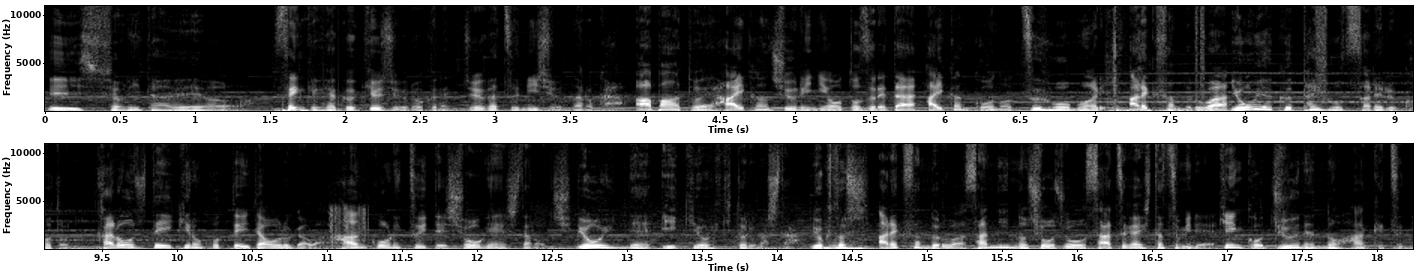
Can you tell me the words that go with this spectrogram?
一緒に食べよう。1996年10月27日、アパートへ配管修理に訪れた配管工の通報もあり、アレクサンドルはようやく逮捕されることに。かろうじて生き残っていたオルガは犯行について証言した後、病院で息を引き取りました。翌年、アレクサンドルは3人の少女を殺害した罪で禁錮10年の判決に。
